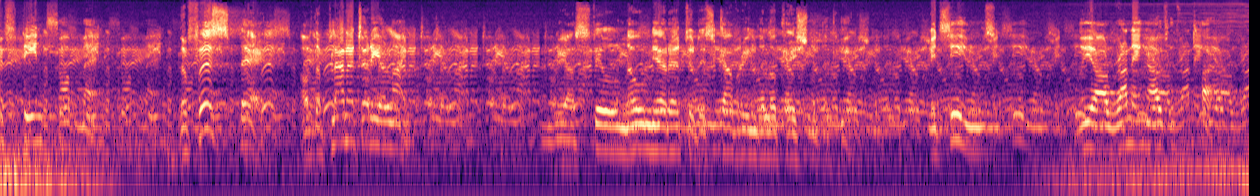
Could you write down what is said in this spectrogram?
15th of May, the first day of the planetary alignment. And we are still no nearer to discovering the location of the fuse. It seems we are running out of time.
